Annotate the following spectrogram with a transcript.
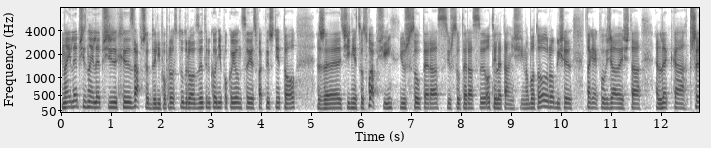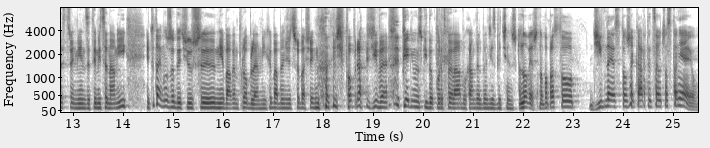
najlepsi z najlepszych zawsze byli po prostu drodzy, tylko niepokojące jest faktycznie to, że ci nieco słabsi już są teraz, już są teraz o tyle tańsi. No bo to robi się, tak jak powiedziałeś, ta lekka przestrzeń między tymi cenami. I tutaj może być już y, niebawem problem i chyba będzie trzeba sięgnąć po prawdziwe pieniążki do portfela, bo handel będzie zbyt ciężki. No wiesz, no po prostu dziwne jest to, że karty cały czas tanieją.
